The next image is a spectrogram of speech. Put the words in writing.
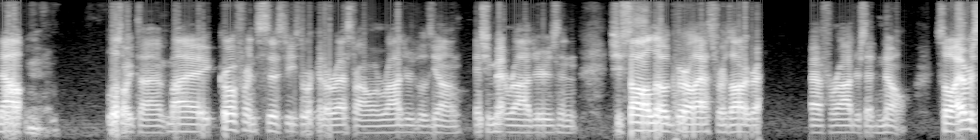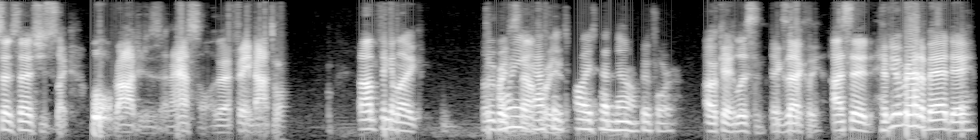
Now, little story time. My girlfriend's sister used to work at a restaurant when Rodgers was young, and she met Rodgers, and she saw a little girl ask for his autograph, and Rodgers said no. So ever since then, she's like, "Oh, Rodgers is an asshole." That fame got to him. And I'm thinking like, let me how break this many down for you. probably said no before? Okay, listen, exactly. I said, have you ever had a bad day?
